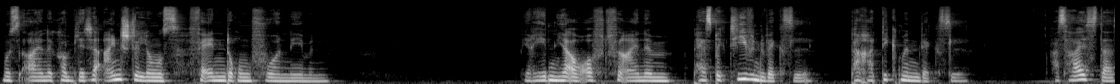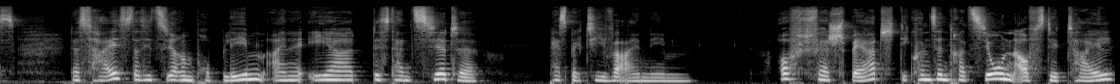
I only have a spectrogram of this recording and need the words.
muss eine komplette Einstellungsveränderung vornehmen. Wir reden hier auch oft von einem Perspektivenwechsel, Paradigmenwechsel. Was heißt das? Das heißt, dass sie zu ihrem Problem eine eher distanzierte Perspektive einnehmen. Oft versperrt die Konzentration aufs Detail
